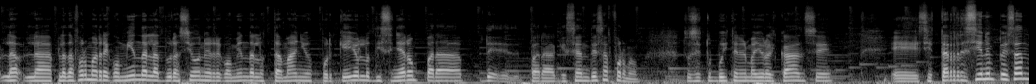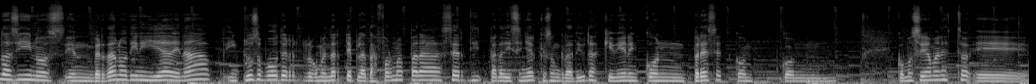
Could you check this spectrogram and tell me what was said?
la- las plataformas recomiendan las duraciones, recomiendan los tamaños, porque ellos los diseñaron para, para que sean de esa forma. Entonces tú puedes tener mayor alcance. Eh, si estás recién empezando así, no, s- en verdad no tienes idea de nada, incluso puedo te- recomendarte plataformas para hacer para diseñar que son gratuitas, que vienen con preset, con, con ¿cómo se llaman esto? Eh,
